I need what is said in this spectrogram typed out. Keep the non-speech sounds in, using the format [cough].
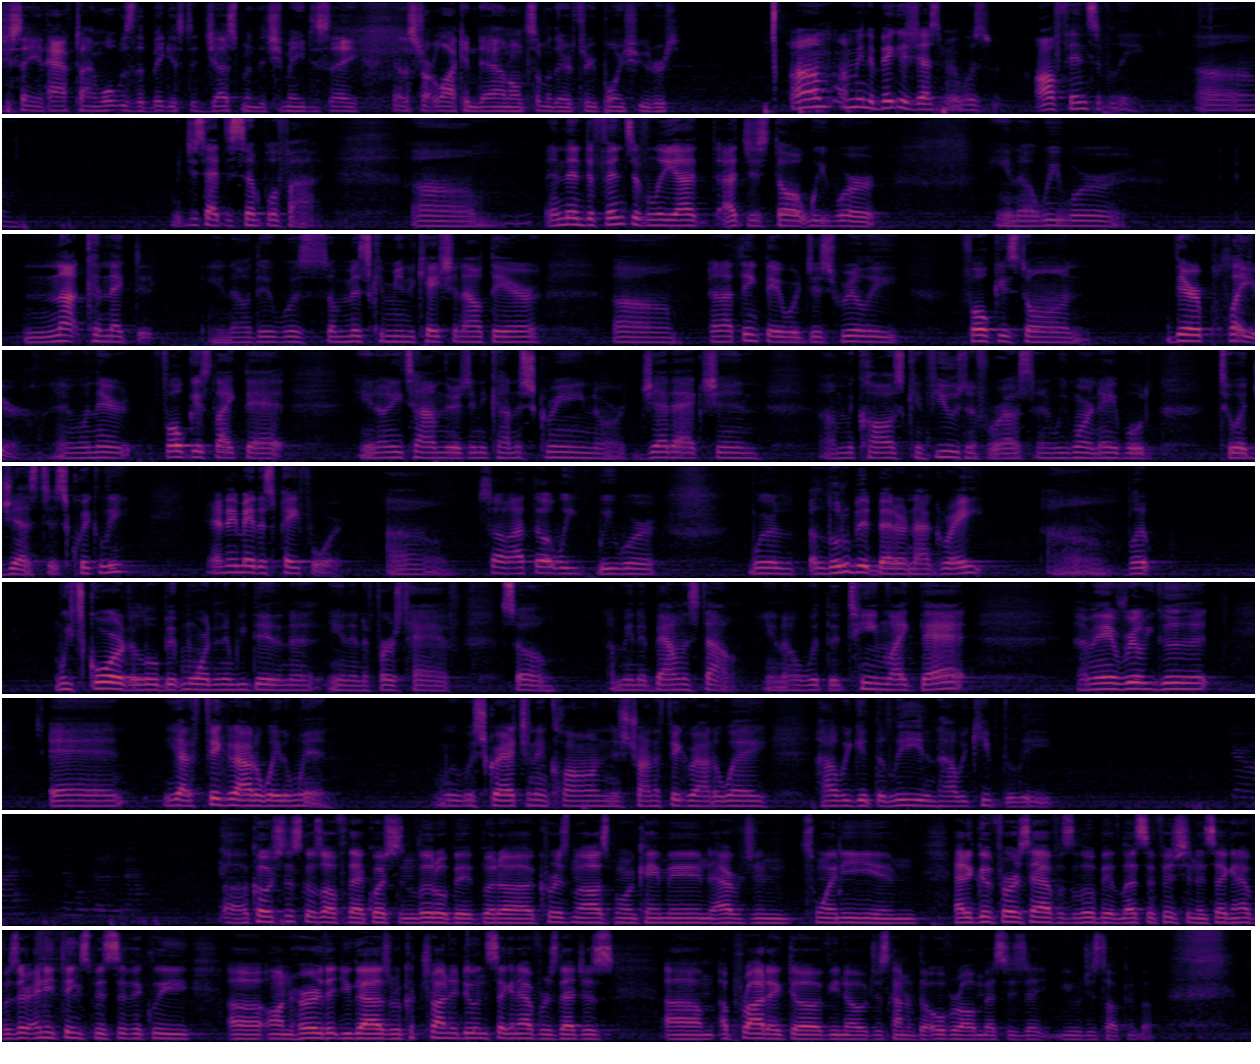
you say at halftime? What was the biggest adjustment that you made to say got to start locking down on some of their three point shooters? Um, I mean, the big adjustment was offensively. Um, we just had to simplify. Um, and then defensively, I, I just thought we were, you know, we were not connected. You know, there was some miscommunication out there. Um, and I think they were just really focused on their player. And when they're focused like that, you know, anytime there's any kind of screen or jet action, um, it caused confusion for us, and we weren't able to adjust as quickly. And they made us pay for it. Um, so I thought we, we were we're a little bit better, not great, um, but we scored a little bit more than we did in the you know, in the first half. So I mean, it balanced out. You know, with a team like that, I mean, they're really good, and you got to figure out a way to win. We were scratching and clawing, just trying to figure out a way how we get the lead and how we keep the lead. Uh, Coach, this goes off of that question a little bit, but uh, Charisma Osborne came in averaging 20 and had a good first half, was a little bit less efficient in the second half. Was there anything specifically uh, on her that you guys were trying to do in the second half, or is that just um, a product of, you know, just kind of the overall message that you were just talking about?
